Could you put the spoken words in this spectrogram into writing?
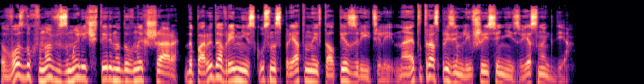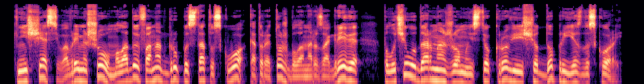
В воздух вновь взмыли четыре надувных шара, до поры до времени искусно спрятанные в толпе зрителей, на этот раз приземлившиеся неизвестно где. К несчастью, во время шоу молодой фанат группы «Статус-кво», которая тоже была на разогреве, получил удар ножом и истек кровью еще до приезда скорой,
